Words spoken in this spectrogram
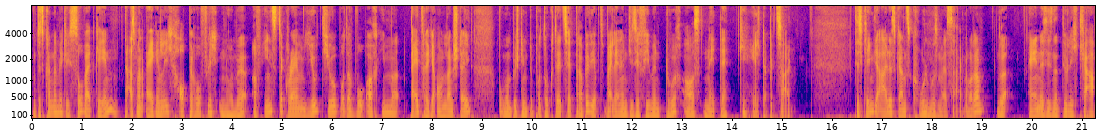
Und das kann dann wirklich so weit gehen, dass man eigentlich hauptberuflich nur mehr auf Instagram, YouTube oder wo auch immer Beiträge online stellt, wo man bestimmte Produkte etc. bewirbt, weil einem diese Firmen durchaus nette Gehälter bezahlen. Das klingt ja alles ganz cool, muss man ja sagen, oder? Nur eines ist natürlich klar.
